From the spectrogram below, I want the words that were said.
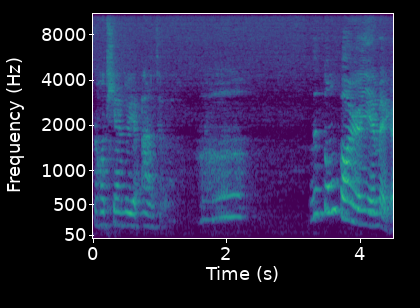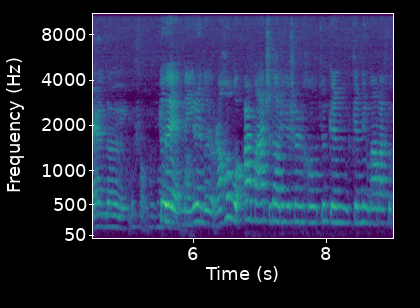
然后天就也暗下来了。啊 那东方人也每个人都有一个守护天使对，每个人都有。然后我二妈知道这个事儿之后，就跟跟那个妈妈说：“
